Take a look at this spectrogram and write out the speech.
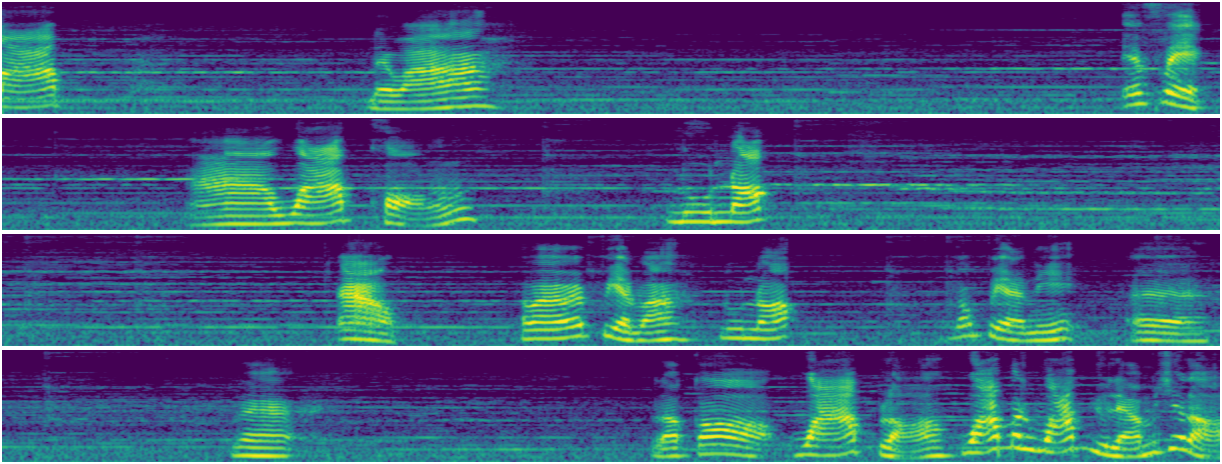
วาร์ปไหนวะเอฟเฟกต์อ่าวาร์ปของลูน็อก อ้าวทำไมไม่เปลี่ยนวะรูน็อกต้องเปลี่ยนอันนี้ เออ นะฮะ แล้วก็วาร์ปเหรอ วาร์ปมันวาร์ปอยู่แล้วไม่ใช่เหรอ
